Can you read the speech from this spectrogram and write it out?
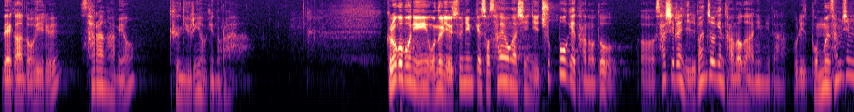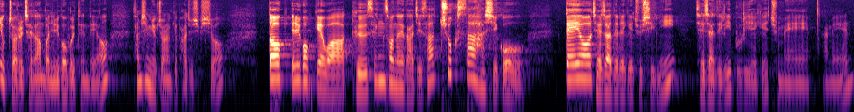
내가 너희를 사랑하며 긍휼히 여기노라. 그러고 보니 오늘 예수님께서 사용하신 이 축복의 단어도 어, 사실은 일반적인 단어가 아닙니다. 우리 본문 36절을 제가 한번 읽어볼 텐데요. 36절 함께 봐주십시오. 떡 일곱 개와 그 생선을 가지사 축사하시고 떼어 제자들에게 주시니 제자들이 무리에게 주매. 아멘.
